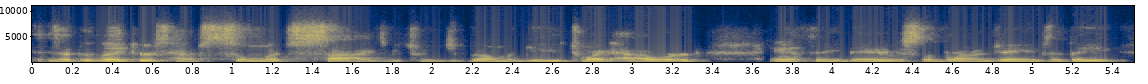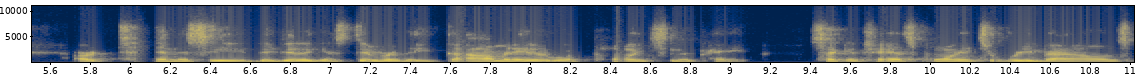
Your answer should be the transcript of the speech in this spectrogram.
is that the Lakers have so much size between JaVale McGee, Dwight Howard, Anthony Davis, LeBron James that they are tendency they did against Denver. They dominated with points in the paint, second chance points, rebounds.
